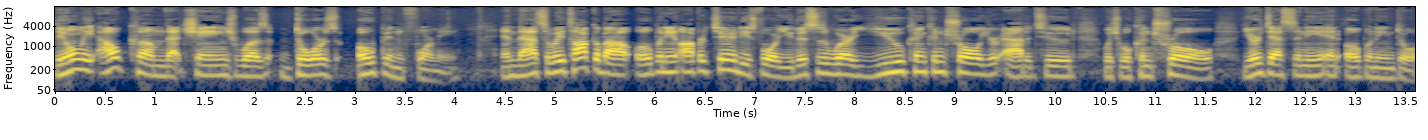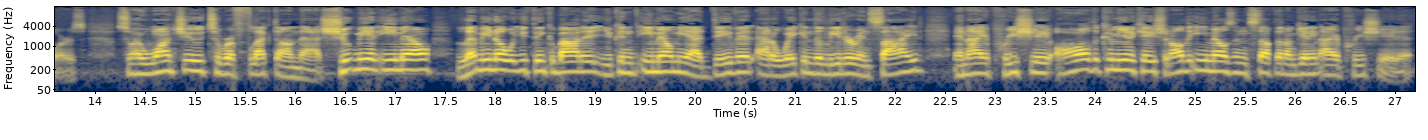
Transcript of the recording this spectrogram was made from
The only outcome that changed was doors open for me. And that's what we talk about opening opportunities for you. This is where you can control your attitude, which will control your destiny and opening doors. So I want you to reflect on that. Shoot me an email. Let me know what you think about it. You can email me at david at awaken the leader inside. And I appreciate all the communication, all the emails and stuff that I'm getting. I appreciate it.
